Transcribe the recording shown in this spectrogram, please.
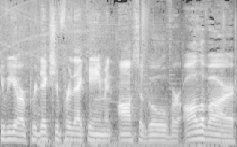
give you our prediction for that game, and also go over all of our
